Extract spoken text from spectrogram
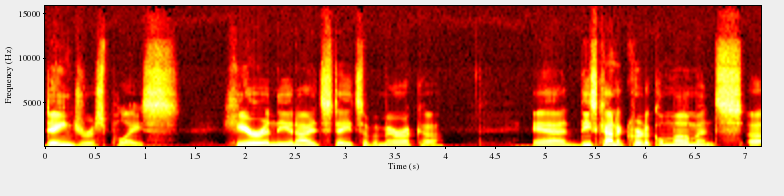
dangerous place here in the United States of America. And these kind of critical moments uh,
